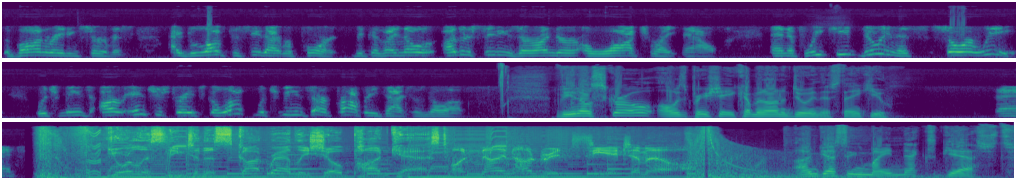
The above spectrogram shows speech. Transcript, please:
the bond rating service. I'd love to see that report because I know other cities are under a watch right now. And if we keep doing this, so are we, which means our interest rates go up, which means our property taxes go up. Vito Sgro, always appreciate you coming on and doing this. Thank you. Thanks. You're listening to the Scott Radley Show podcast on 900 CHML. I'm guessing my next guest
